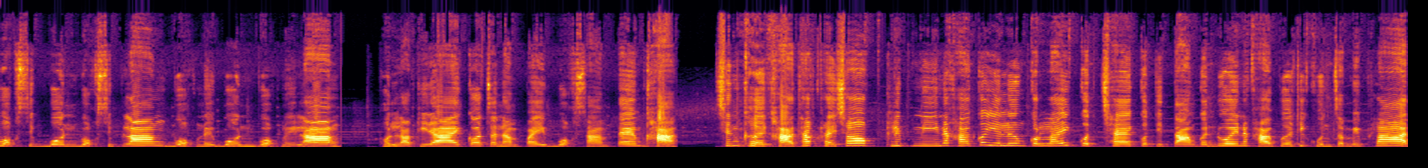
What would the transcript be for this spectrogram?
บวก 10 บนบวก 10 ล่าง บวกหน่วยบน บวกหน่วยล่าง ผลลัพธ์ที่ได้ก็จะนำไปบวก 3 แต้มค่ะ เช่นเคยค่ะ ถ้าใครชอบคลิปนี้นะคะ ก็อย่าลืมกดไลค์ กดแชร์ กดติดตามกันด้วยนะคะ เพื่อที่คุณจะไม่พลาด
